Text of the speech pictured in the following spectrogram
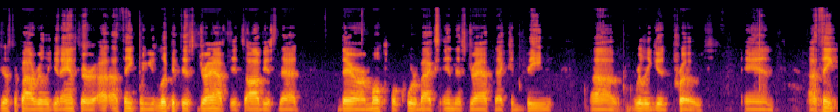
justify a really good answer. I, I, think when you look at this draft, it's obvious that there are multiple quarterbacks in this draft that could be uh, really good pros. And I think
